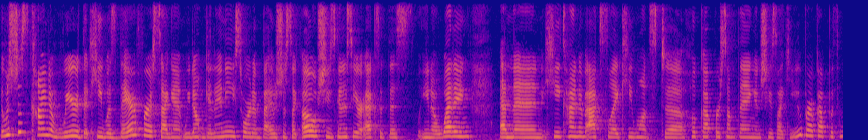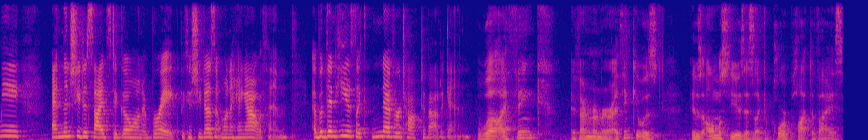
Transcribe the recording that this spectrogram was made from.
It was just kind of weird that he was there for a second. We don't get any sort of. It was just like, oh, she's gonna see her ex at this, you know, wedding. And then he kind of acts like he wants to hook up or something. And she's like, You broke up with me. And then she decides to go on a break because she doesn't want to hang out with him. Uh, But then he is like never talked about again. Well, I think if I remember, I think it was it was almost used as like a poor plot device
